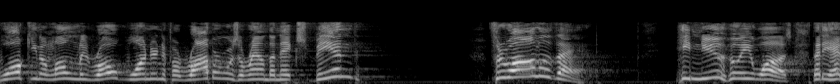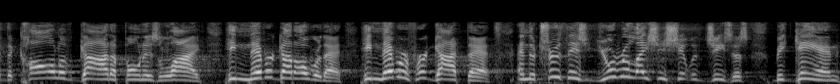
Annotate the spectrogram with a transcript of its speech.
walking a lonely road, wondering if a robber was around the next bend. Through all of that, he knew who he was, that he had the call of God upon his life. He never got over that. He never forgot that. And the truth is, your relationship with Jesus began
